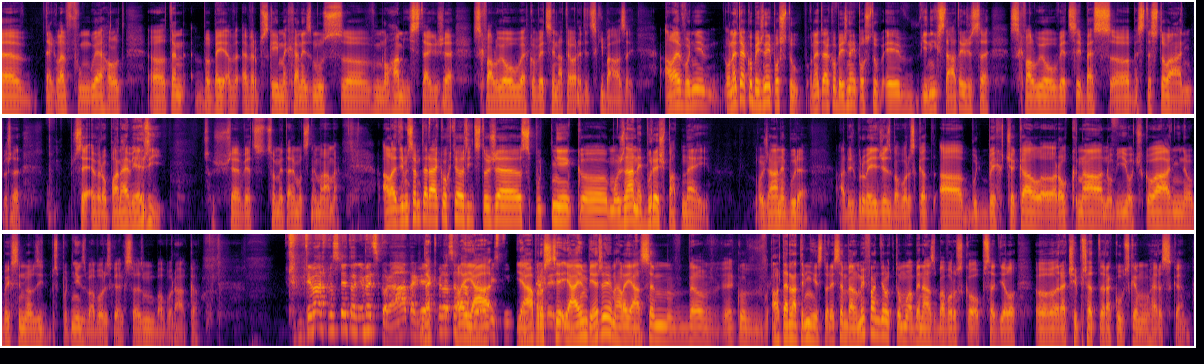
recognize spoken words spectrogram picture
takhle funguje hold uh, ten blbej ev- evropský mechanismus uh, v mnoha místech, že schvalujou jako věci na teoretické bázi. Ale oni, on je to jako běžný postup. On je to jako běžný postup i v jiných státech, že se schvalují věci bez, eh, bez testování, protože si Evropané věří. Což je věc, co my tady moc nemáme. Ale tím jsem teda jako chtěl říct to, že Sputnik eh, možná nebude špatný. Možná nebude. A když budu vědět, že z Bavorska a buď bych čekal eh, rok na nový očkování, nebo bych si měl vzít Sputnik z Bavorska, tak se vezmu Bavoráka. Ty máš prostě to Německo rád, takže Tak, jakmile se ale tam já, Sputnik, já prostě, jdeš- já jim věřím, hele, já jsem byl jako v alternativní historii jsem velmi fandil k tomu, aby nás Bavorsko obsadilo uh, radši před Rakouskem Uherskem.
